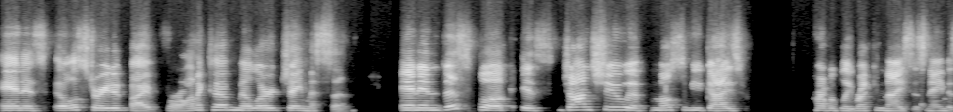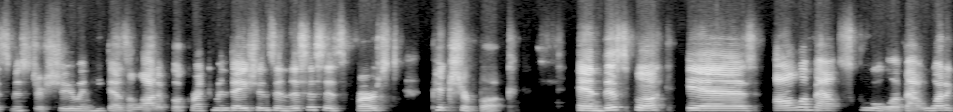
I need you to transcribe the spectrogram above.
and it's illustrated by Veronica Miller Jamison. And in this book is John Schu. If most of you guys probably recognize his name as Mr. Schu, and he does a lot of book recommendations. And this is his first picture book. And this book is all about school, about what a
